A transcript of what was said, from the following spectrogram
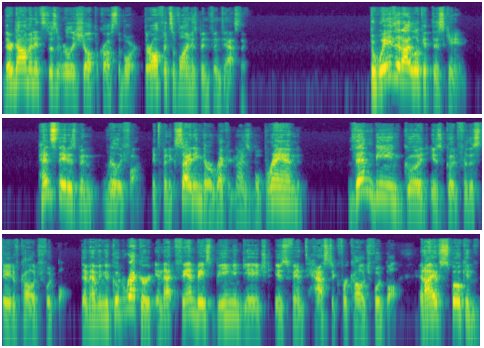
their dominance doesn't really show up across the board. Their offensive line has been fantastic. The way that I look at this game, Penn State has been really fun. It's been exciting. They're a recognizable brand. Them being good is good for the state of college football. Them having a good record and that fan base being engaged is fantastic for college football. And I have spoken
